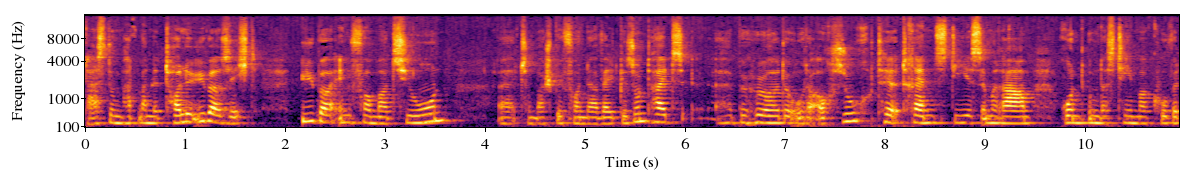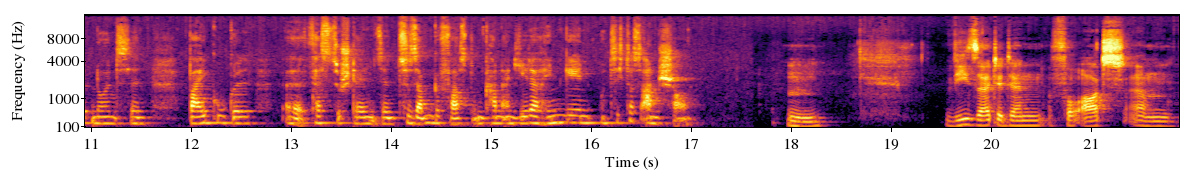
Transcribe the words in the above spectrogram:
da hast du, hat man eine tolle Übersicht über Information, äh, zum Beispiel von der Weltgesundheitsbehörde oder auch Suchtrends, die es im Rahmen rund um das Thema Covid-19 bei Google äh, festzustellen sind, zusammengefasst und kann ein jeder hingehen und sich das anschauen. Mhm. Wie seid ihr denn vor Ort ähm,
